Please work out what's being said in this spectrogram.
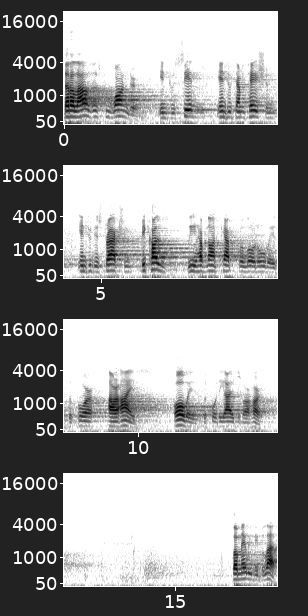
that allows us to wander into sin, into temptation, into distraction, because we have not kept the Lord always before our eyes, always before the eyes of our heart. But may we be blessed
